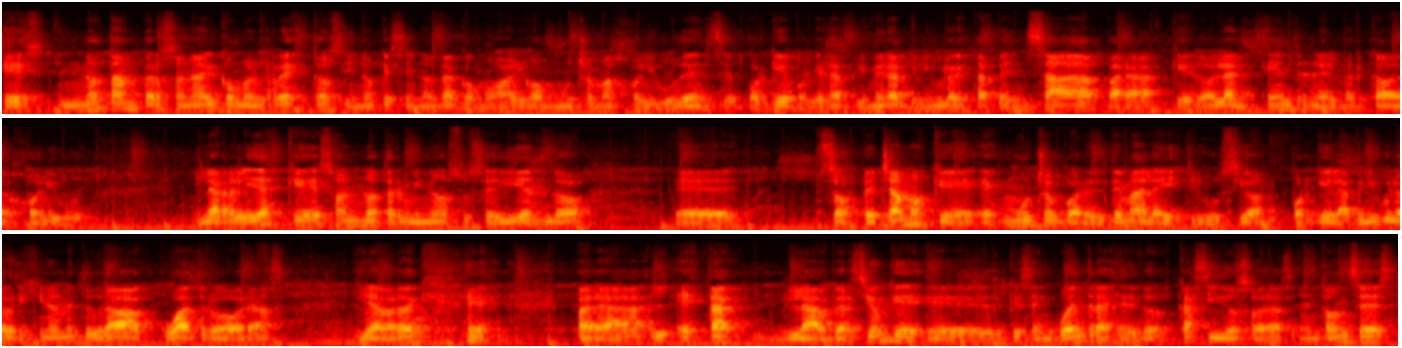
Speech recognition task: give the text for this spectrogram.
es no tan personal como el resto, sino que se nota como algo mucho más hollywoodense. ¿Por qué? Porque es la primera película que está pensada para que Dolan entre en el mercado de Hollywood. Y la realidad es que eso no terminó sucediendo. Eh, sospechamos que es mucho por el tema de la distribución. Porque la película originalmente duraba 4 horas y la verdad que para está la versión que, eh, que se encuentra es de casi 2 horas. Entonces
